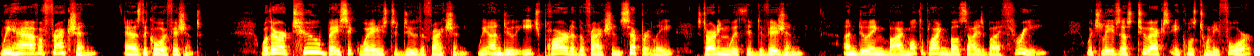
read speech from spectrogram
we have a fraction, as the coefficient? Well, there are two basic ways to do the fraction. We undo each part of the fraction separately, starting with the division, undoing by multiplying both sides by 3, which leaves us 2x equals 24,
